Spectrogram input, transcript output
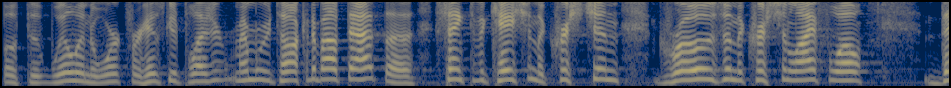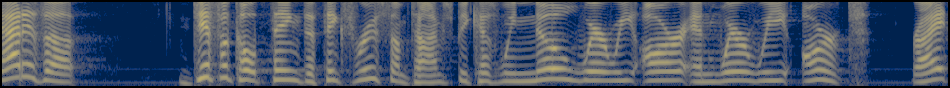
both to will and to work for his good pleasure. Remember, we were talking about that? The sanctification, the Christian grows in the Christian life. Well, that is a difficult thing to think through sometimes because we know where we are and where we aren't right?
